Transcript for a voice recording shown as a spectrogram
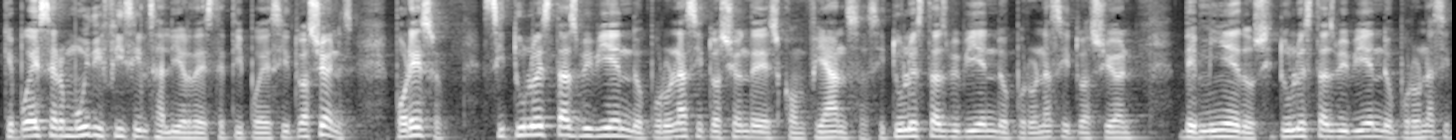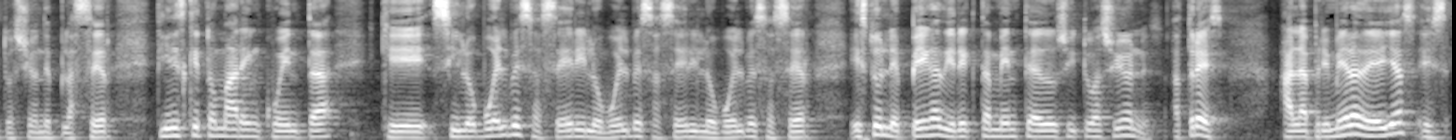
que puede ser muy difícil salir de este tipo de situaciones. Por eso, si tú lo estás viviendo por una situación de desconfianza, si tú lo estás viviendo por una situación de miedo, si tú lo estás viviendo por una situación de placer, tienes que tomar en cuenta que si lo vuelves a hacer y lo vuelves a hacer y lo vuelves a hacer, esto le pega directamente a dos situaciones, a tres. A la primera de ellas es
